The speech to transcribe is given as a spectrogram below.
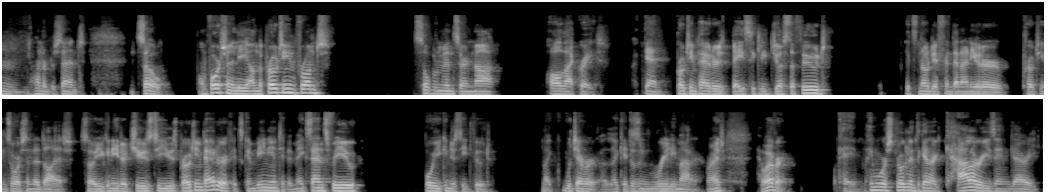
Mm, 100%. So, unfortunately, on the protein front, supplements are not all that great. Again, protein powder is basically just a food. It's no different than any other protein source in the diet. So, you can either choose to use protein powder if it's convenient, if it makes sense for you, or you can just eat food like whichever like it doesn't really matter right however okay maybe we're struggling to get our calories in gary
